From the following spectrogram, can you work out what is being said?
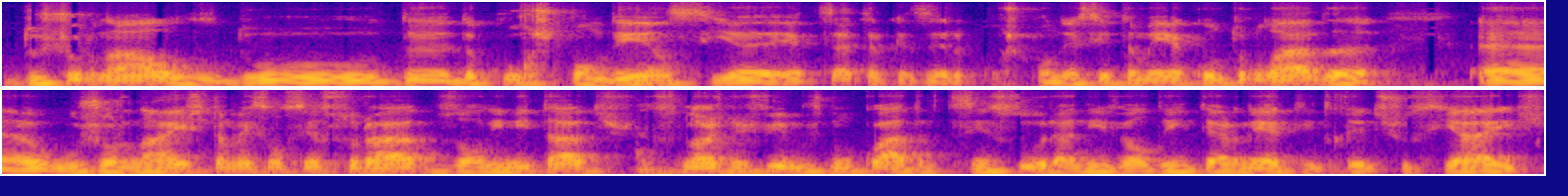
do jornal, do, da, da, correspondência, etc. Quer dizer, a correspondência também é controlada, uh, os jornais também são censurados ou limitados. Se nós nos vimos num quadro de censura a nível da internet e de redes sociais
